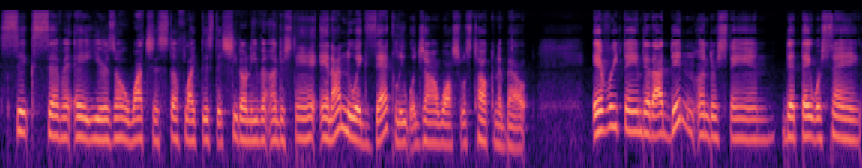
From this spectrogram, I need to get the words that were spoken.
six, seven, eight years old watching stuff like this that she don't even understand? And I knew exactly what John Walsh was talking about. Everything that I didn't understand that they were saying,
